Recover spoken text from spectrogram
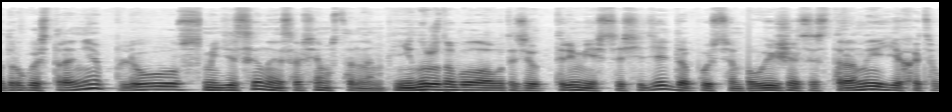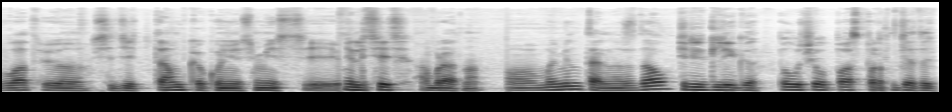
в другой стране, плюс медицина и со всем остальным. И не нужно было вот эти вот три месяца сидеть, допустим, выезжать из страны, ехать в Латвию, сидеть там какой-нибудь месте и лететь обратно. Моментально сдал. Через лига. Получил паспорт где-то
